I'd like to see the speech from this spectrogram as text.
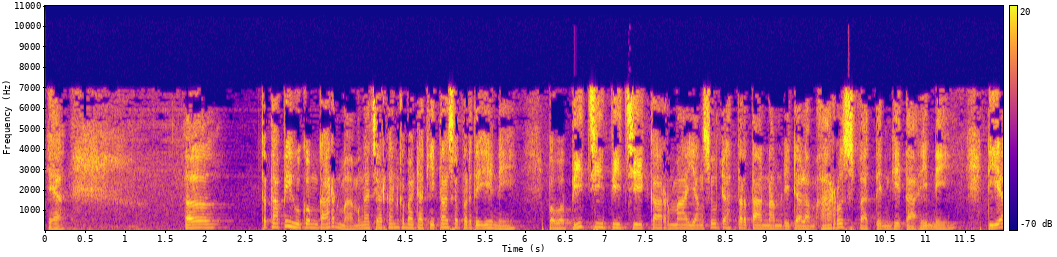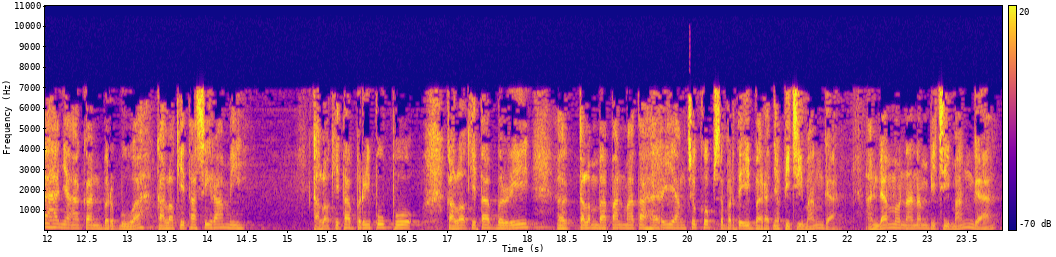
Ya. E, tetapi hukum karma mengajarkan kepada kita seperti ini Bahwa biji-biji karma yang sudah tertanam di dalam arus batin kita ini Dia hanya akan berbuah kalau kita sirami kalau kita beri pupuk, kalau kita beri e, kelembapan matahari yang cukup seperti ibaratnya biji mangga. Anda menanam biji mangga,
